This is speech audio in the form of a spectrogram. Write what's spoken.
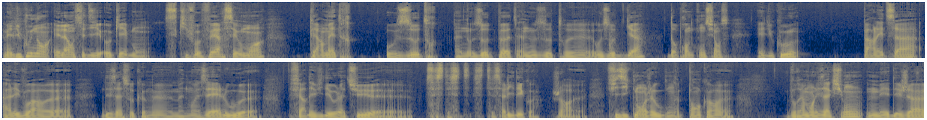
Mais du coup, non. Et là, on s'est dit, ok, bon, ce qu'il faut faire, c'est au moins permettre aux autres, à nos autres potes, à nos autres, euh, aux autres gars, d'en prendre conscience. Et du coup, parler de ça, aller voir euh, des assos comme euh, Mademoiselle ou euh, faire des vidéos là-dessus, c'était ça l'idée quoi. Genre physiquement, j'avoue qu'on n'a pas encore vraiment les actions, mais déjà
